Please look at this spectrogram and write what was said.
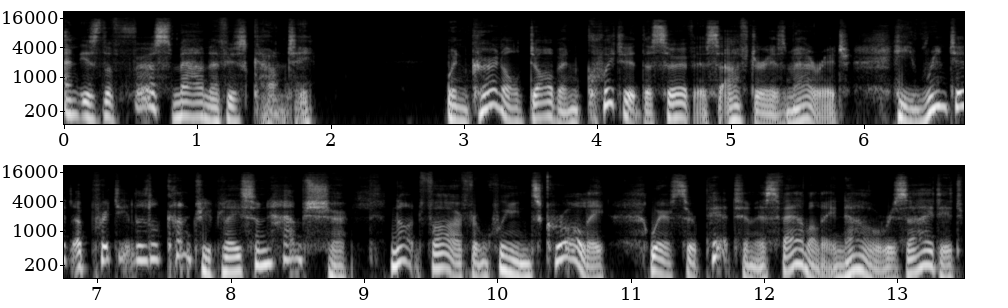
and is the first man of his county. When Colonel Dobbin quitted the service after his marriage, he rented a pretty little country place in Hampshire, not far from Queen's Crawley, where Sir Pitt and his family now resided.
